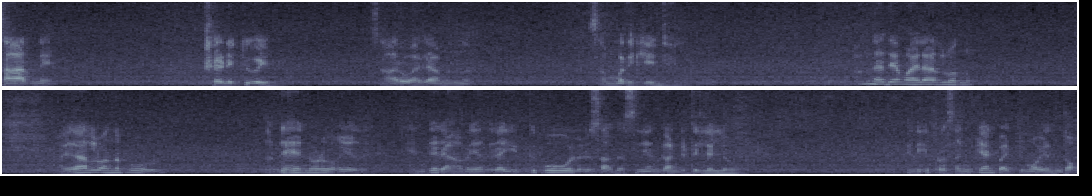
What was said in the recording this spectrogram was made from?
സാറിനെ ക്ഷണിക്കുകയും സാറ് വരാമെന്ന് സമ്മതിക്കുകയും ചെയ്തു. അങ്ങനെ അദ്ദേഹം വയലാറിൽ വന്നു. വയലാറിൽ വന്നപ്പോൾ അദ്ദേഹം എന്നോട് പറയുന്നത് എന്റെ രാമചന്ദ്ര ഇതുപോലൊരു സദസ്സ് ഞാൻ കണ്ടിട്ടില്ലല്ലോ. എനിക്ക് പ്രസംഗിക്കാൻ പറ്റുമോ എന്തോ?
